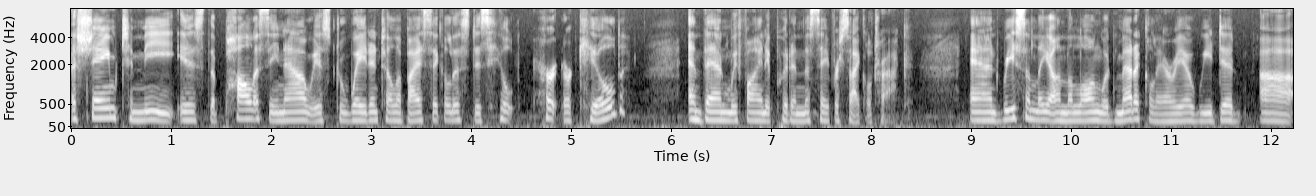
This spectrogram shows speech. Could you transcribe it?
a shame to me is the policy now is to wait until a bicyclist is hurt or killed, and then we find it put in the safer cycle track. And recently on the Longwood Medical area, we did uh,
